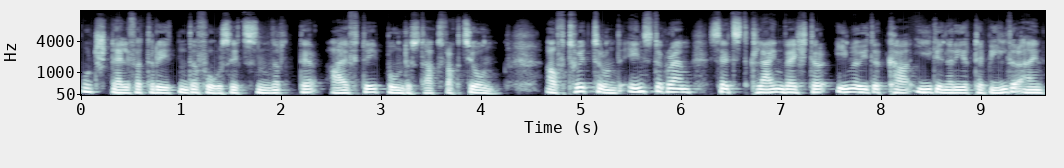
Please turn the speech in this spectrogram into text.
und stellvertretender Vorsitzender der AfD-Bundestagsfraktion. Auf Twitter und Instagram setzt Kleinwächter immer wieder KI-generierte Bilder ein,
